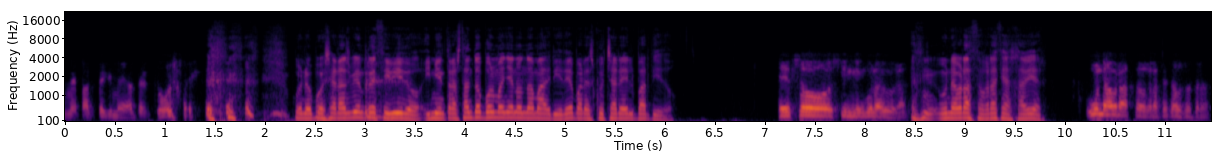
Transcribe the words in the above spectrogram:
me parece que me voy a tener que volver. bueno, pues serás bien recibido. Y mientras tanto, por mañana Onda Madrid, ¿eh? para escuchar el partido. Eso sin ninguna duda. Un abrazo, gracias Javier. Un abrazo, gracias a vosotros.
